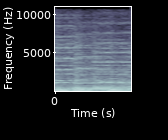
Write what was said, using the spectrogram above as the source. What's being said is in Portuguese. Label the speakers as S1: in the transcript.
S1: Música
